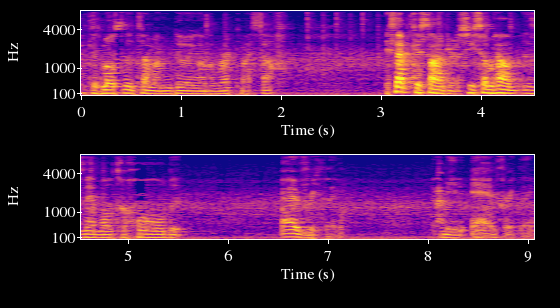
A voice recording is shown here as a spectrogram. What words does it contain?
because most of the time I'm doing all the work myself. Except Cassandra, she somehow is able to hold everything. I mean, everything.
